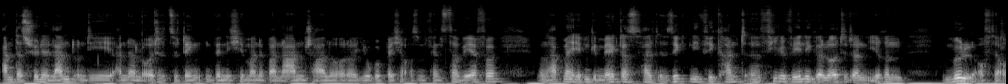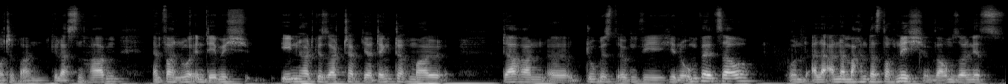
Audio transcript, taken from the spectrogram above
an das schöne Land und die anderen Leute zu denken, wenn ich hier mal eine Bananenschale oder Joghurtbecher aus dem Fenster werfe. Und hat man eben gemerkt, dass halt signifikant äh, viel weniger Leute dann ihren Müll auf der Autobahn gelassen haben. Einfach nur, indem ich ihnen halt gesagt habe, ja, denk doch mal daran, äh, du bist irgendwie hier eine Umweltsau und alle anderen machen das doch nicht. Und warum sollen jetzt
